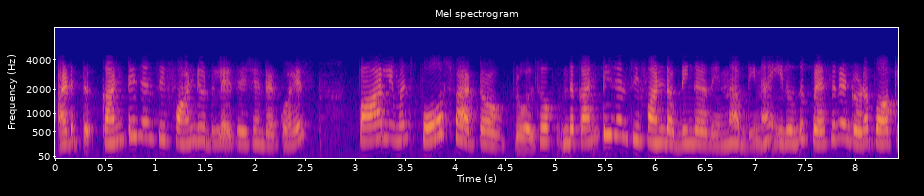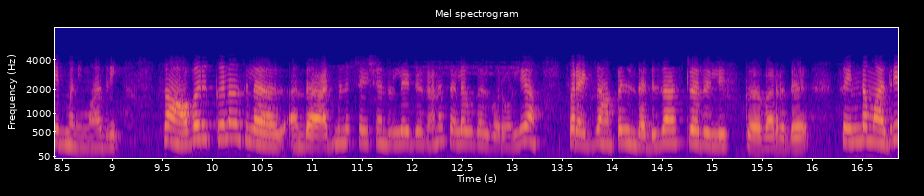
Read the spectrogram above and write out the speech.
அடுத்து contingency fund utilization requires parliament's post facto approval so இந்த கண்டிஜென்சி ஃபண்ட் அப்படிங்கிறது என்ன அப்படின்னா இது வந்து பிரசிடென்ட்டோட பாக்கெட் மணி மாதிரி. ஸோ அவருக்குன்னு சில அந்த அட்மினிஸ்ட்ரேஷன் ரிலேட்டடான செலவுகள் வரும் இல்லையா? ஃபார் எக்ஸாம்பிள் இந்த டிசாஸ்டர் ரிலீஃப்க்கு வர்றது. ஸோ இந்த மாதிரி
